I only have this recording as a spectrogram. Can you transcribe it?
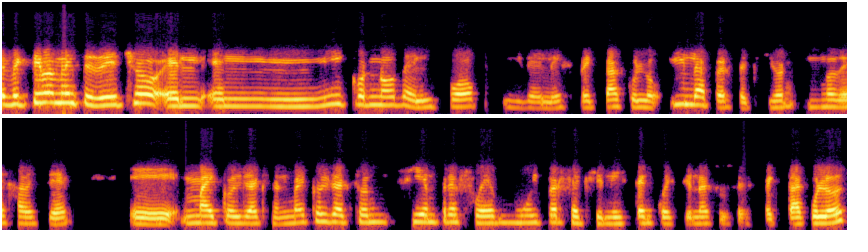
Efectivamente, de hecho, el, el icono del pop y del espectáculo y la perfección no deja de ser eh, Michael Jackson. Michael Jackson siempre fue muy perfeccionista en cuestión de sus espectáculos.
